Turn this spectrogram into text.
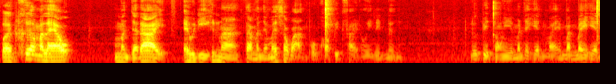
เปิดเครื่องมาแล้ว มันจะได้ LED ขึ้นมา แต่มันยังไม่สว่าง ผมขอปิดไฟตรงนี้นิดนึง หรือปิดตรงนี้มันจะเห็นไหม มันไม่เห็น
